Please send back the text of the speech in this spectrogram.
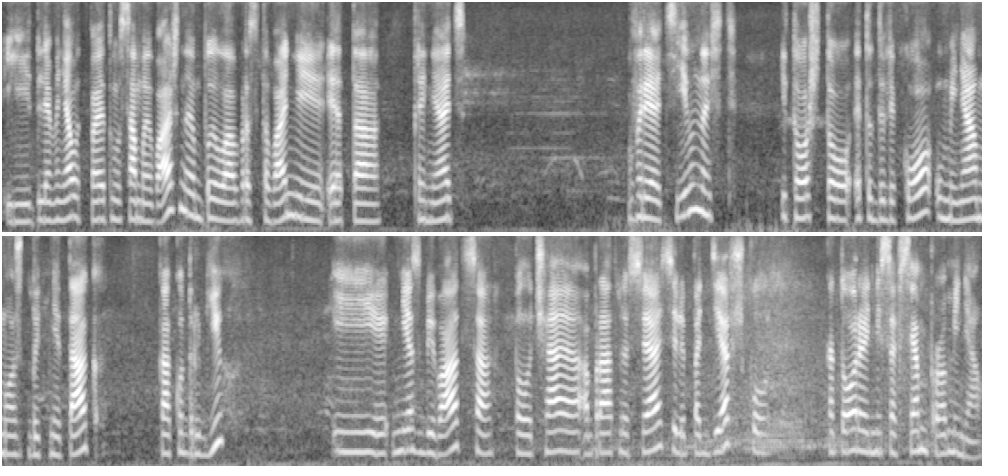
И для меня вот поэтому самое важное было в расставании это принять вариативность и то, что это далеко у меня может быть не так, как у других, и не сбиваться, получая обратную связь или поддержку, которая не совсем про меня.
